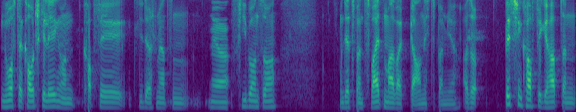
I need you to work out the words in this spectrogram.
nur auf der Couch gelegen und Kopfweh, Gliederschmerzen, Ja, Fieber und so. Und jetzt beim zweiten Mal war gar nichts bei mir. Also bisschen Kopfweh gehabt, dann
